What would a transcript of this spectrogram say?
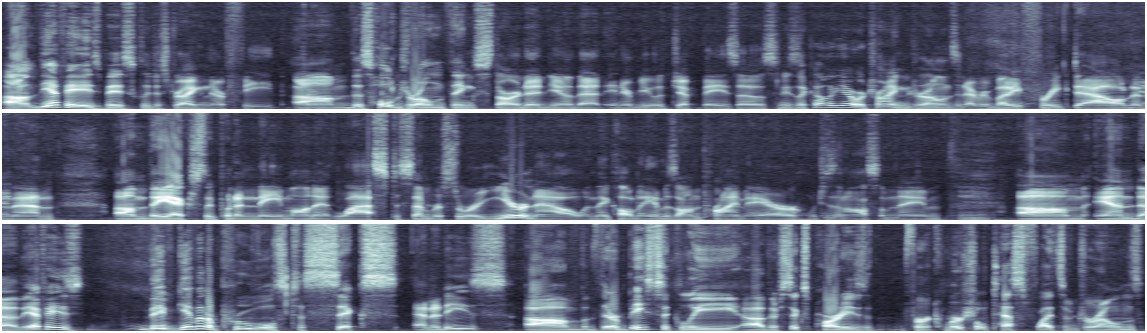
um, the FAA is basically just dragging their feet. Um, this whole drone thing started, you know, that interview with Jeff Bezos, and he's like, "Oh yeah, we're trying drones," and everybody freaked out. And then um, they actually put a name on it last December, so we're a year now, and they called it Amazon Prime Air, which is an awesome name. Um, and uh, the FAA's they've given approvals to six entities, um, but they're basically uh, they're six parties for commercial test flights of drones.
